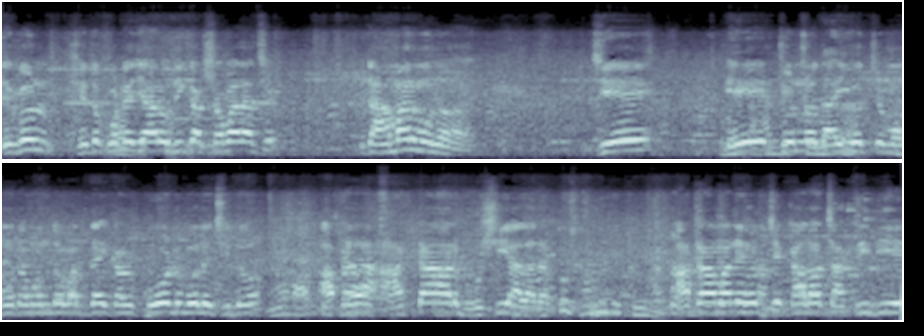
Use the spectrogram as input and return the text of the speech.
দেখুন সে তো কোর্টে যাওয়ার অধিকার সবার আছে। কিন্তু আমার মনে হয় যে এর জন্য দায়ী হচ্ছে মমতা বন্দ্যোপাধ্যায় কারণ কোর্ট বলেছিল আপনারা আটা আর ভুসি আলাদা আটা মানে হচ্ছে কারা চাকরি দিয়ে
